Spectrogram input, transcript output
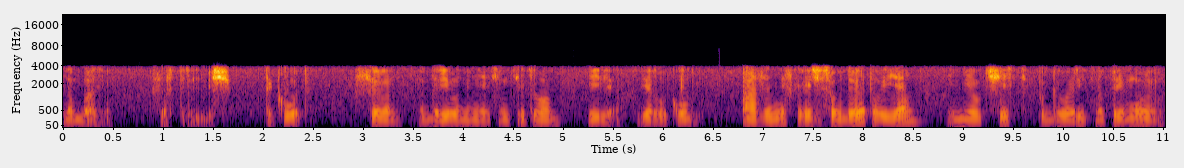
на базу со стрельбищем. Так вот, Севен одарила меня этим титулом или ярлыком. А за несколько часов до этого я имел честь поговорить напрямую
